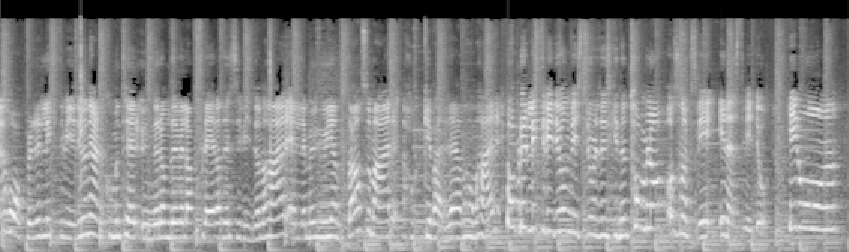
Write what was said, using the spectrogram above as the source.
Jeg håper dere likte videoen. Gjerne kommenter under om dere vil ha flere av disse videoene her, eller med hun jenta, som er hakket verre enn han her. Håper dere likte videoen. Hvis dere gjorde det, gi den en tommel opp, og så snakkes vi i neste video. Hei då!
